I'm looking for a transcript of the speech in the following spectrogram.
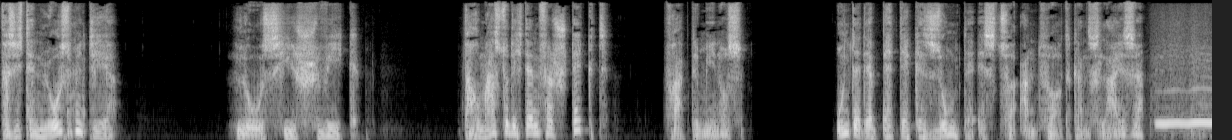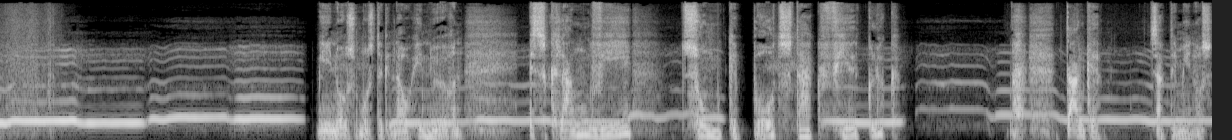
Was ist denn los mit dir? Lucy schwieg. Warum hast du dich denn versteckt? fragte Minus. Unter der Bettdecke summte es zur Antwort ganz leise. Minus musste genau hinhören. Es klang wie zum Geburtstag viel Glück. Danke, sagte Minus.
